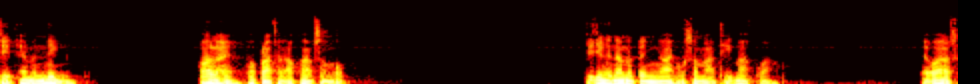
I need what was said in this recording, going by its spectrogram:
จิตให้มันนิ่ง เพราะอะไร เพราะปรารถนาความสงบ ที่จริงนั้นมันเป็นงานของสมาธิมากกว่า แต่ว่าส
